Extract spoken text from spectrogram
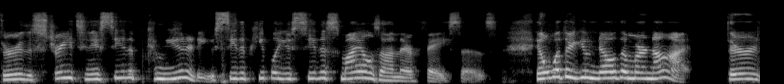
through the streets and you see the community, you see the people, you see the smiles on their faces. You know, whether you know them or not, they're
